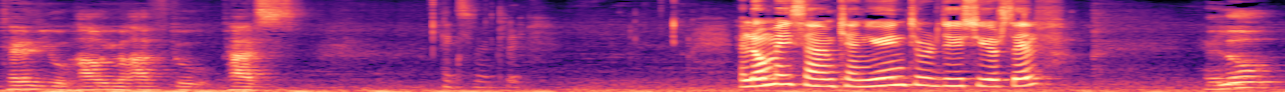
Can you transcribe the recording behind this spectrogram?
tell you how you have to pass Exactly. Hello, Meysam. Can you introduce yourself? Hello.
